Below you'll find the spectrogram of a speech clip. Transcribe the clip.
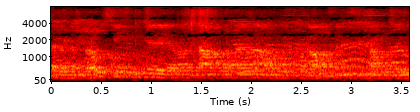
சார் இந்த ப்ரௌசிங்க்கு யாராவது ஸ்டாஃப் பண்ணாங்கன்னா அவங்களுக்கு காமன் காமன்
